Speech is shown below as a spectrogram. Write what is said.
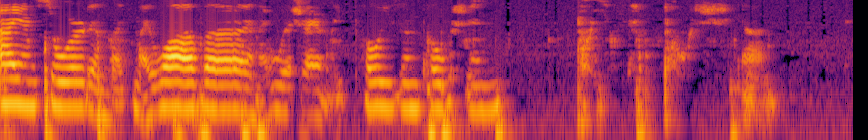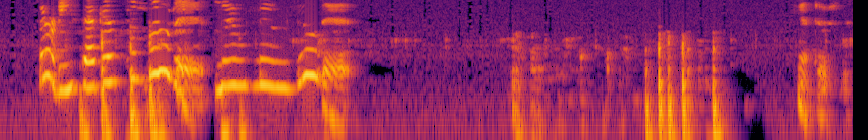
iron sword and like my lava, and I wish I had my poison potion. Poison potion. 30 seconds to loot it. Loot, loot, loot it. Can't touch this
